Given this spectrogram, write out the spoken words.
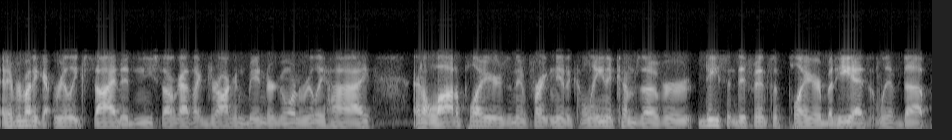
and everybody got really excited. And you saw guys like Dragan Bender going really high, and a lot of players. And then Frank Ntilikina comes over, decent defensive player, but he hasn't lived up.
